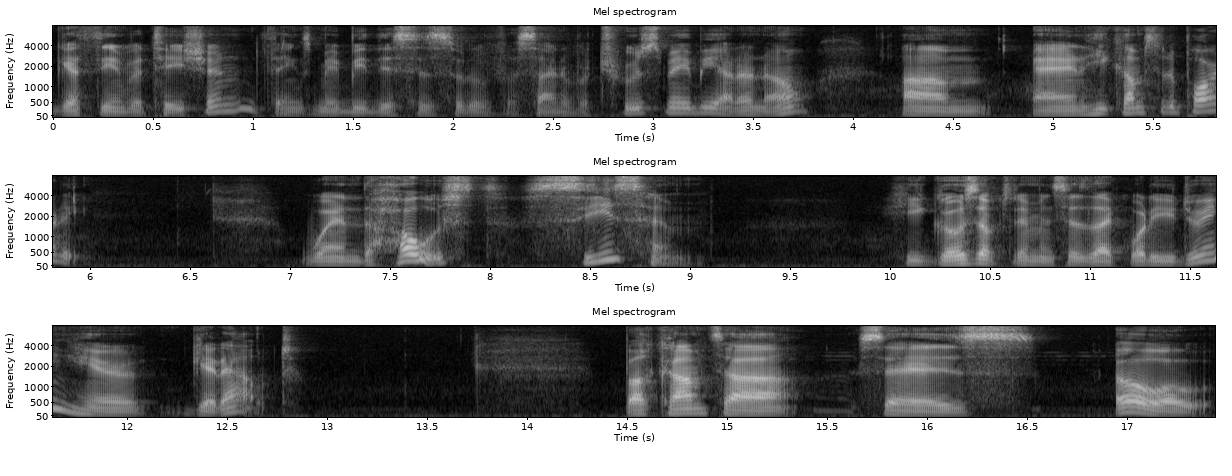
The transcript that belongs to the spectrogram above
gets the invitation, thinks maybe this is sort of a sign of a truce, maybe, I don't know. Um, and he comes to the party. When the host sees him he goes up to them and says, like, what are you doing here? Get out. Bar Kamtza says, oh,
